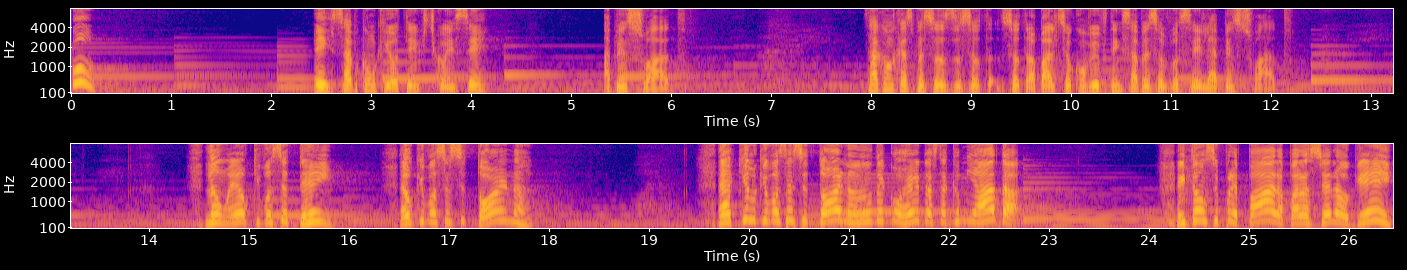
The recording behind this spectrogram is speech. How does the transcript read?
Uh! Ei, sabe como que eu tenho que te conhecer? Abençoado. Sabe como que as pessoas do seu, do seu trabalho, do seu convívio têm que saber sobre você? Ele é abençoado. Não é o que você tem, é o que você se torna. É aquilo que você se torna no decorrer desta caminhada. Então se prepara para ser alguém,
